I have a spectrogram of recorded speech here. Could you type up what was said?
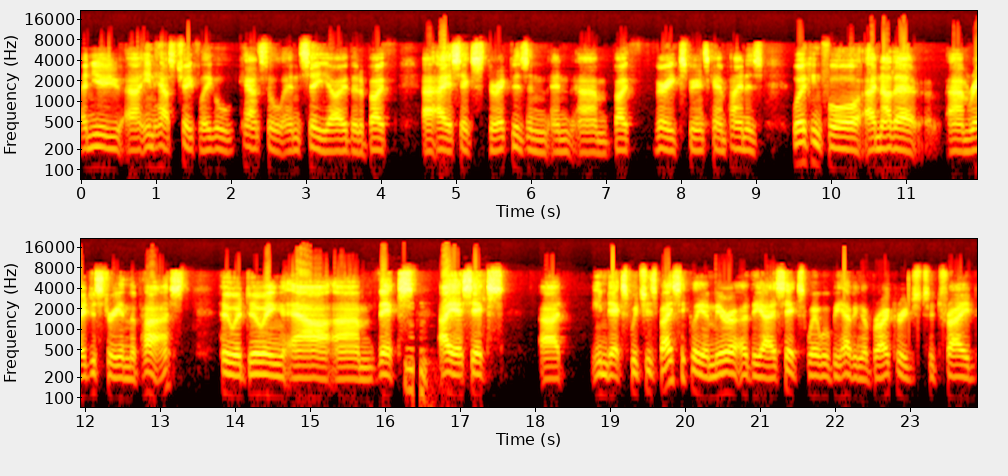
a new uh, in-house chief legal counsel and CEO that are both uh, ASX directors and and um, both very experienced campaigners working for another um, registry in the past who are doing our um, VEX mm-hmm. ASX uh, index, which is basically a mirror of the ASX, where we'll be having a brokerage to trade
